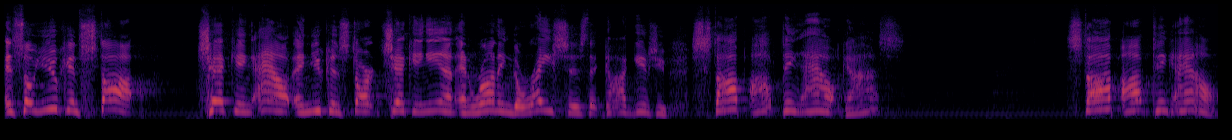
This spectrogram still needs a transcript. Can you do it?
And so you can stop checking out and you can start checking in and running the races that God gives you. Stop opting out, guys. Stop opting out.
